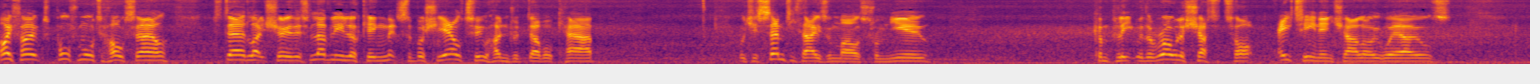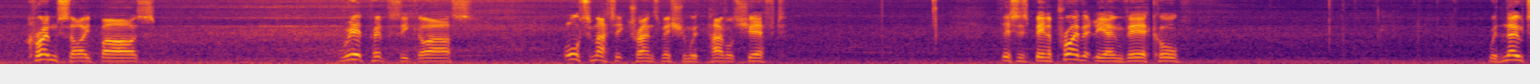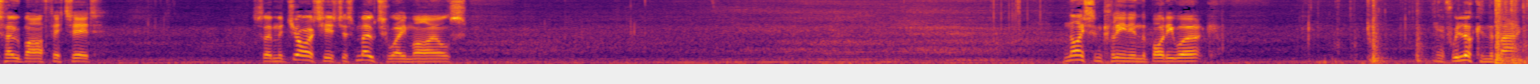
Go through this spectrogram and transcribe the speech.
Hi folks, Paul from Auto Wholesale. Today I'd like to show you this lovely looking Mitsubishi L200 double cab which is 70,000 miles from new complete with a roller shutter top, 18 inch alloy wheels, chrome side bars, rear privacy glass, automatic transmission with paddle shift. This has been a privately owned vehicle with no tow bar fitted. So majority is just motorway miles. Nice and clean in the bodywork. If we look in the back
